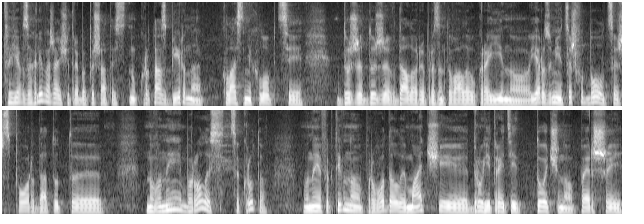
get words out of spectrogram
То я взагалі вважаю, що треба пишатись. Ну, крута збірна, класні хлопці, дуже дуже вдало репрезентували Україну. Я розумію, це ж футбол, це ж спорт. Да. Тут е, ну, вони боролись, це круто. Вони ефективно проводили матчі, другий, третій точно, перший.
